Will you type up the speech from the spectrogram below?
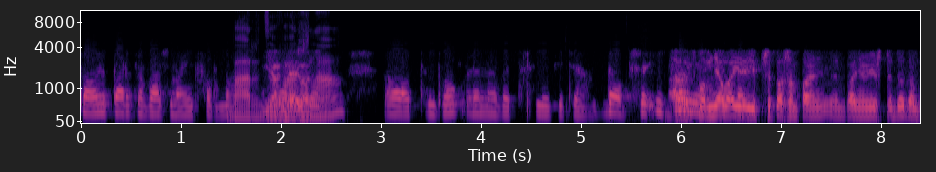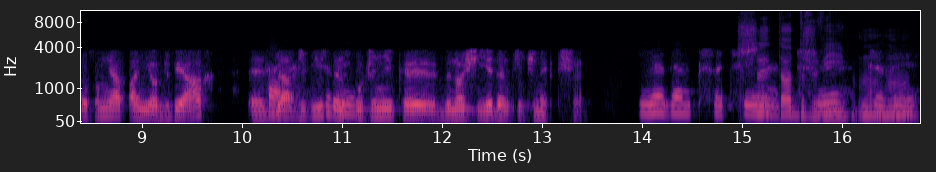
to jest bardzo ważna informacja. Bardzo Jak ważna. O tym w ogóle nawet nie wiedziałam. Dobrze, i co Ale jeszcze? wspomniała, tak- jej, przepraszam pań, Panią jeszcze dodam, bo wspomniała Pani o drzwiach. E, Tak, Dla drzwi ten drzwi. współczynnik e, wynosi 1,3. Jeden Trzy przecinek to drzwi. trzy Mhm. drzwi.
